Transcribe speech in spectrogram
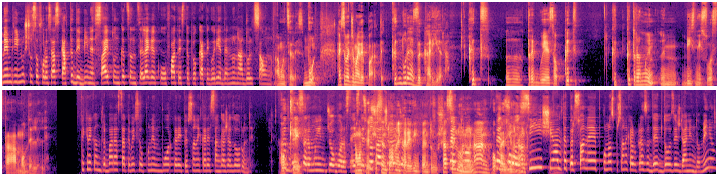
membrii nu știu să folosească atât de bine site-ul încât să înțeleagă că o fată este pe o categorie de non-adult sau nu. Am înțeles. Bun. Hai să mergem mai departe. Cât durează cariera? Cât uh, trebuie sau cât, cât, cât rămân în business-ul ăsta modelele? Păi cred că întrebarea asta ar trebui să o punem oricărei persoane care se angajează oriunde. Cât okay. vrei să rămâi în jobul ăsta. Este tot și sunt oameni job. care vin pentru șase pentru, luni, un an, ocazional. Pentru o zi și alte persoane, cunosc persoane care lucrează de 20 de ani în domeniu,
